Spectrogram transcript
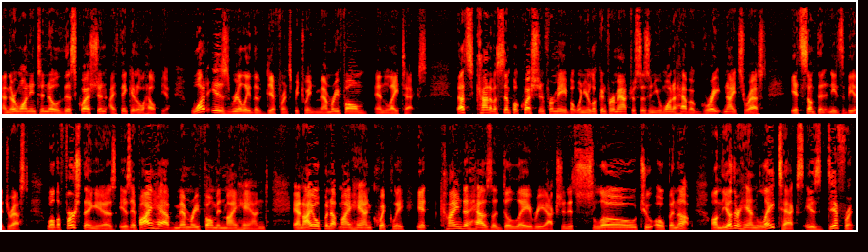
and they're wanting to know this question, I think it'll help you. What is really the difference between memory foam and latex? That's kind of a simple question for me, but when you're looking for mattresses and you want to have a great night's rest, it's something that needs to be addressed. Well, the first thing is, is if I have memory foam in my hand and I open up my hand quickly, it kind of has a delay reaction. It's slow to open up. On the other hand, latex is different.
